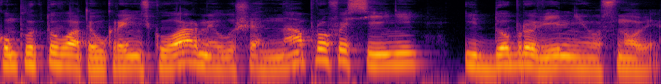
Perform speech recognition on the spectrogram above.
комплектувати українську армію лише на професійній і добровільній основі.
